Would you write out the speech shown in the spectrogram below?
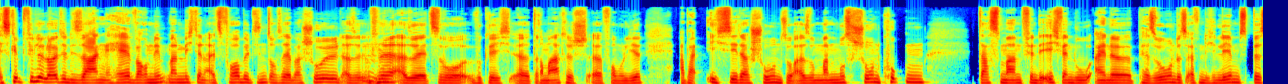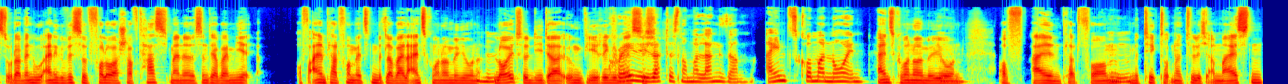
es gibt viele Leute, die sagen, hey, warum nimmt man mich denn als Vorbild? Die sind doch selber schuld. Also, Mhm. ne, also jetzt so wirklich äh, dramatisch äh, formuliert. Aber ich sehe das schon so. Also man muss schon gucken, dass man, finde ich, wenn du eine Person des öffentlichen Lebens bist oder wenn du eine gewisse Followerschaft hast, ich meine, es sind ja bei mir auf allen Plattformen jetzt mittlerweile 1,9 Millionen Mhm. Leute, die da irgendwie Crazy, regelmäßig sag das nochmal langsam. 1,9. 1,9 Millionen Mhm. auf allen Plattformen, Mhm. mit TikTok natürlich am meisten.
